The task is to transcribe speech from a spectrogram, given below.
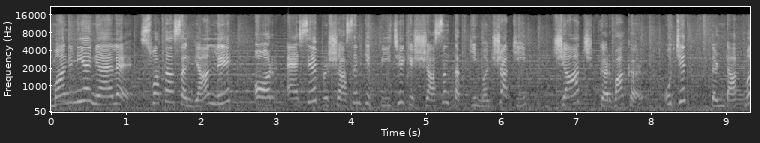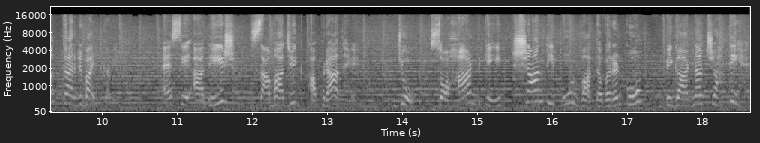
माननीय न्यायालय स्वतः संज्ञान ले और ऐसे प्रशासन के पीछे के शासन तक की मंशा की जाँच करवाकर उचित दंडात्मक कार्रवाई करे। ऐसे आदेश सामाजिक अपराध है, जो सौहार्द के शांतिपूर्ण वातावरण को बिगाड़ना चाहते हैं।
